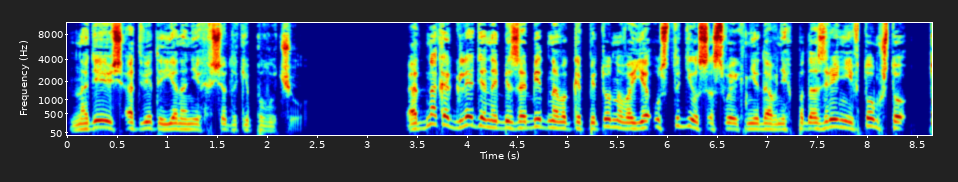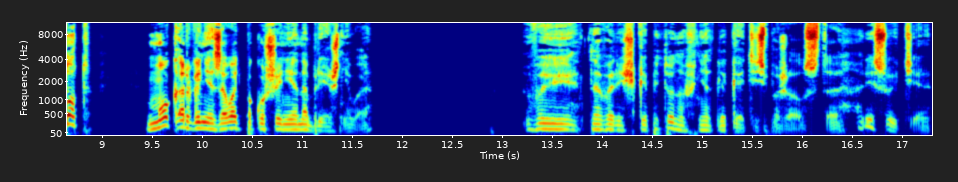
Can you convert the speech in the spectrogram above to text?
Надеюсь, ответы я на них все-таки получу. Однако, глядя на безобидного Капитонова, я устыдился своих недавних подозрений в том, что тот мог организовать покушение на Брежнева. — Вы, товарищ Капитонов, не отвлекайтесь, пожалуйста. Рисуйте.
